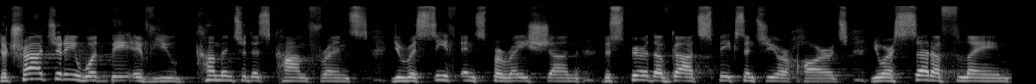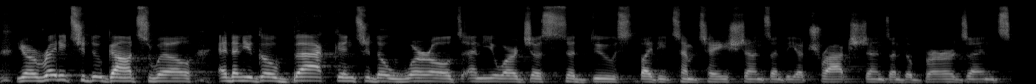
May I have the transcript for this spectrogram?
The tragedy would be if you come into this conference, you receive inspiration, the Spirit of God speaks into your heart, you are set aflame, you're ready to do God's will, and then you go back into the world and you are just seduced by the temptations and the attractions and the burdens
